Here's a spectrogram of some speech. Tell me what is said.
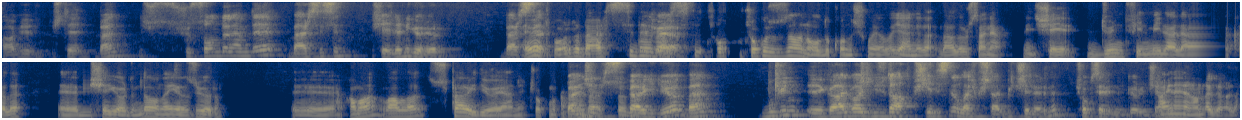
Abi işte ben şu son dönemde Bersis'in şeylerini görüyorum. Bersisler. Evet bu arada Bersis'i de. Bersis'i çok çok uzun zaman oldu konuşmayalı. Yani da- daha doğrusu hani şey dün filmiyle alakalı e, bir şey gördüğümde ona yazıyorum. E, ama valla süper gidiyor yani. Çok mutluyum Bence Bersis'e de. süper gidiyor. Ben bugün e, galiba %67'sine ulaşmışlar bütçelerinin. Çok sevindim görünce. Aynen onu da gördüm.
